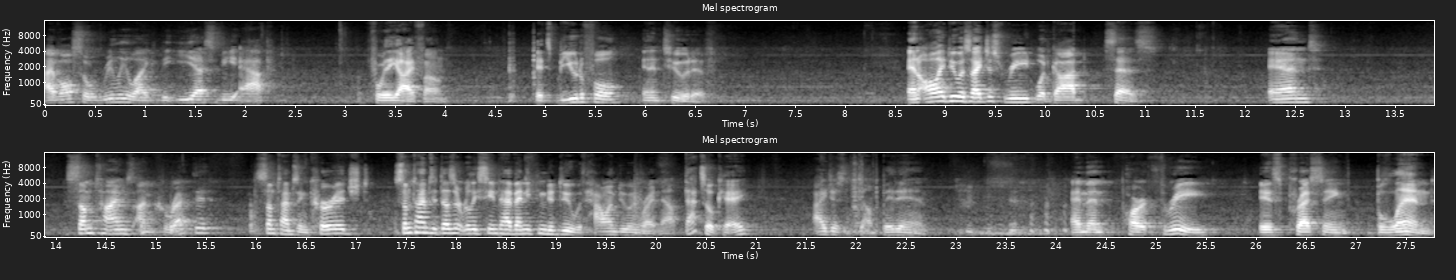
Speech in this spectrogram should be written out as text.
I've also really liked the ESV app for the iPhone. It's beautiful and intuitive. And all I do is I just read what God says. And sometimes I'm corrected, sometimes encouraged, Sometimes it doesn't really seem to have anything to do with how I'm doing right now. That's okay. I just dump it in. and then part three is pressing blend.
